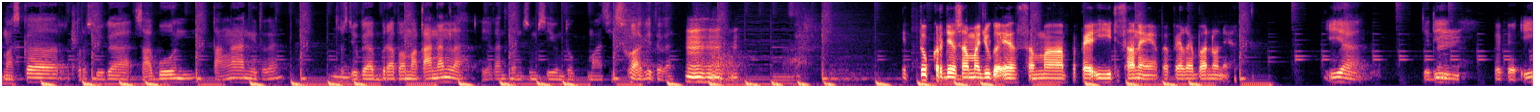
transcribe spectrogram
masker, terus juga sabun tangan gitu kan, terus hmm. juga berapa makanan lah ya kan konsumsi untuk mahasiswa gitu kan. Hmm. Itu kerjasama juga ya sama PPI di sana ya, PPI Lebanon ya. Iya. Jadi Hmm. PPI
